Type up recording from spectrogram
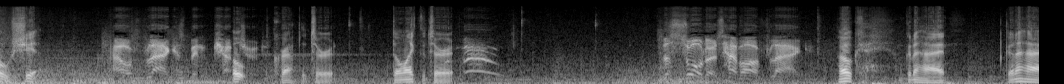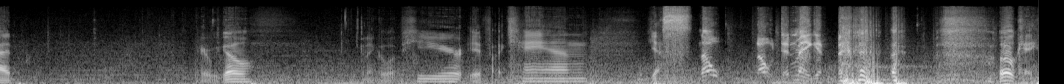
Oh shit. Our flag has been Oh, crap, the turret. Don't like the turret. The soldiers have our flag. Okay, I'm gonna hide. Gonna hide. Here we go. Gonna go up here if I can. Yes. No! No, didn't make it! okay,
